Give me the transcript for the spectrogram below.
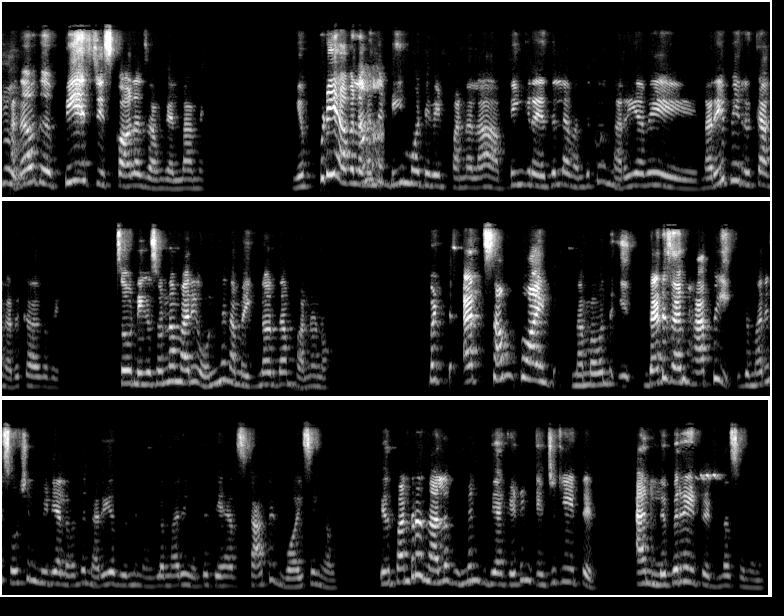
அதாவது பிஹெச்டி ஸ்காலர்ஸ் அவங்க எல்லாமே. எப்படி அவளை வந்து டிமோட்டிவேட் பண்ணலாம் அப்படிங்கிற இதுல வந்துட்டு நிறையவே நிறைய பேர் இருக்காங்க அதுக்காகவே. சோ நீங்க சொன்ன மாதிரி ஒண்ணு நம்ம இக்னோர் தான் பண்ணணும். பட் அட் சம் பாயிண்ட் நம்ம வந்து தட் இஸ் ஐம் ஹாப்பி இது மாதிரி சோஷியல் மீடியால வந்து நிறைய விமன் உங்களை மாதிரி வந்து they have started voicing out இது பண்றதுனால women they are getting educated and liberated தான் சொல்லணும்.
